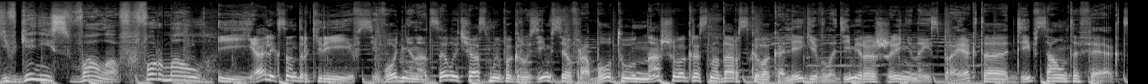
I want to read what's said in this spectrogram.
Евгений Свалов, формал... И я, Александр Киреев. Сегодня на целый час мы погрузимся в работу нашего краснодарского коллеги Владимира Владимира Женина из проекта Deep Sound Effect.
